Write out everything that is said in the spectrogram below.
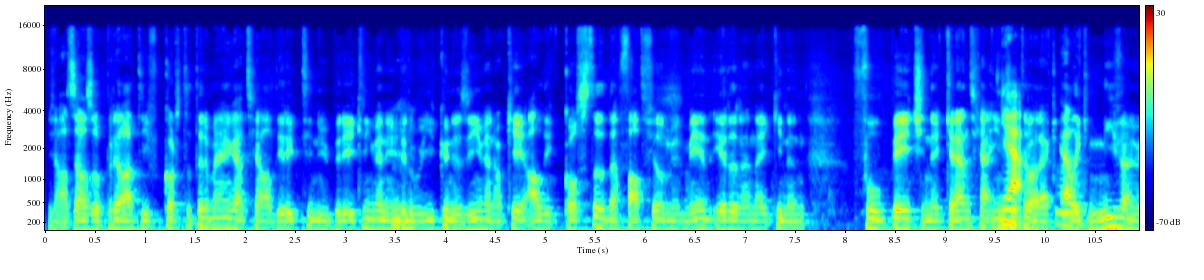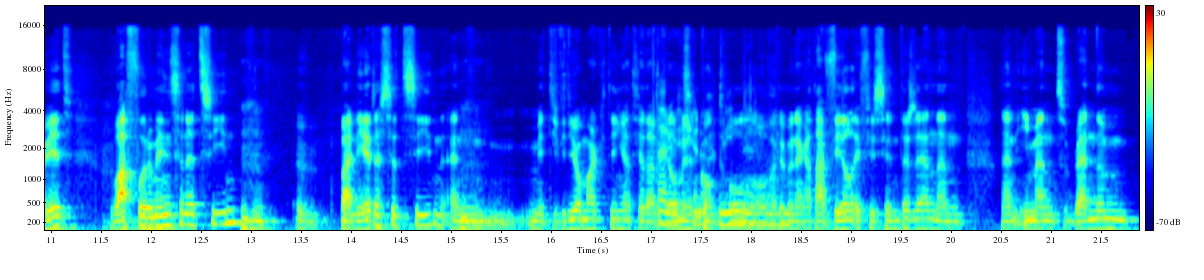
ja, zelfs op relatief korte termijn gaat je al direct in je berekening van je Mhm. ROI kunnen zien van oké, al die kosten, dat valt veel meer mee. Eerder dan dat ik in een full page in de krant ga inzetten, waar ik ja. eigenlijk niet van weet wat voor mensen het zien Mhm. uh, wanneer dat ze het zien. En Mhm. met die videomarketing gaat je daar, Daar veel meer controle over hebben. Dan gaat dat veel efficiënter zijn dan, dan iemand random,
